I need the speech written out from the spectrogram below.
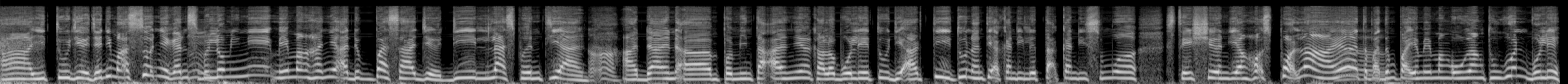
Ah itu je. Jadi maksudnya kan hmm. sebelum ini memang hanya ada bas saja di last perhentian. Ha-ha. Ah, dan um, permintaannya kalau boleh tu di RT tu nanti akan diletakkan di semua stesen yang hotspot lah ya. Ha. Tempat-tempat yang memang orang turun boleh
